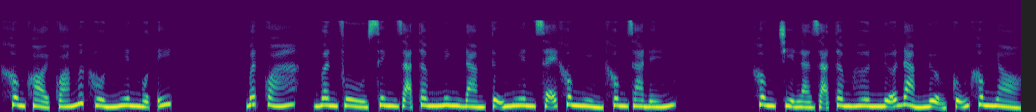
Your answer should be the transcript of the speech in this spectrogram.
không khỏi quá mức hồn nhiên một ít. Bất quá, vân phù sinh dã tâm ninh đàm tự nhiên sẽ không nhìn không ra đến. Không chỉ là dã tâm hơn nữa đảm lượng cũng không nhỏ,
